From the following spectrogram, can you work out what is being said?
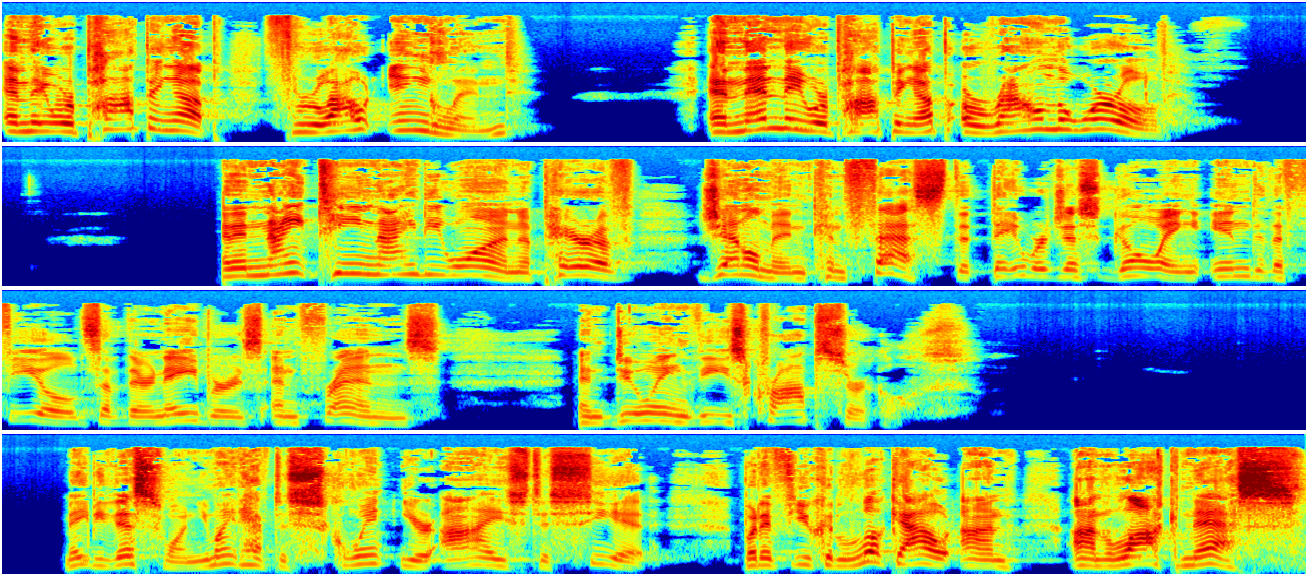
And they were popping up throughout England, and then they were popping up around the world. And in 1991, a pair of gentlemen confessed that they were just going into the fields of their neighbors and friends and doing these crop circles. Maybe this one, you might have to squint your eyes to see it. But if you could look out on, on Loch Ness,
